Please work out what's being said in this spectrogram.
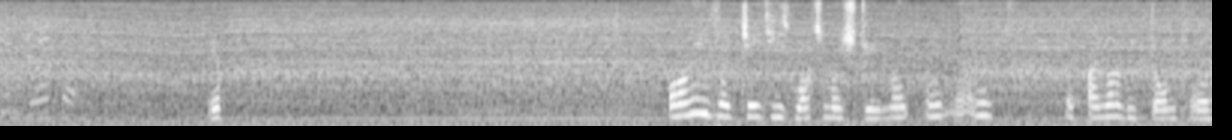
Some Jota. Yep. Like JT's watching my stream right right now. Like I'm gonna be done for.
